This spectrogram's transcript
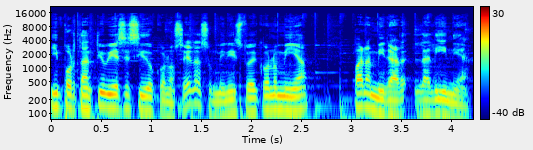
Importante hubiese sido conocer a su ministro de Economía para mirar la línea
